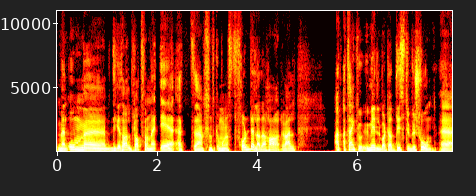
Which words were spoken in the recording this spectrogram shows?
Men om eh, digitale plattformer er et eh, Hvor mange fordeler det har? Vel, jeg, tenker jo umiddelbart at distribusjon eh,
